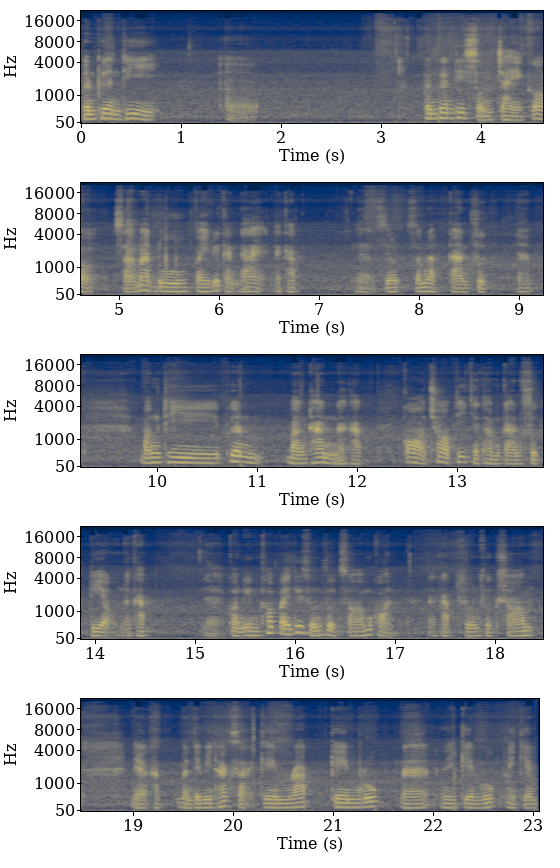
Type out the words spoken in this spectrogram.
เพื่อนๆที่เพื่อนๆที่สนใจก็สามารถดูไปด้วยกันได้นะครับนะสำหรับการฝึกนะครับบางทีเพื่อนบางท่านนะครับ ก็ชอบที่จะทำการฝึกเดี่ยวนะครับนะก่อนอื่นเข้าไปที่ศูนย์ฝึกซ้อมก่อน นะครับศูนย์ฝึกซ้อมเนี่ยครับมันจะมีทักษะเกมรับเกมรุกนะฮะในเกมรุกในเกม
